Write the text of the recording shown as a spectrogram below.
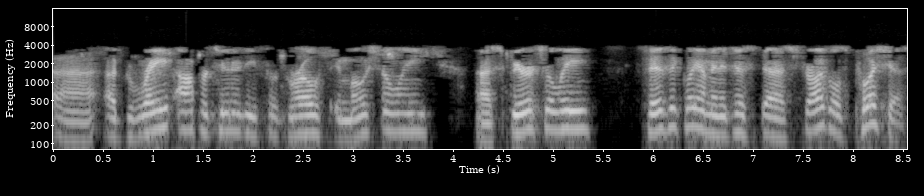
uh, a great opportunity for growth emotionally, uh, spiritually, physically. I mean, it just uh, struggles push us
